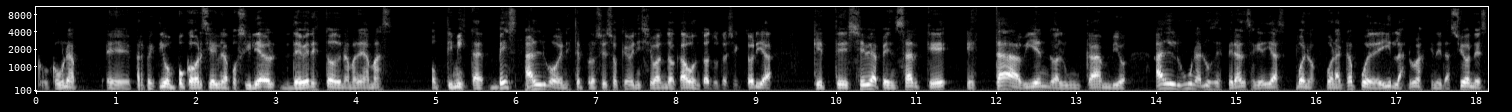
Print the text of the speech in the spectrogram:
con, una perspectiva un poco, a ver si hay una posibilidad de ver esto de una manera más optimista. ¿Ves algo en este proceso que venís llevando a cabo en toda tu trayectoria que te lleve a pensar que está habiendo algún cambio, alguna luz de esperanza que digas, bueno, por acá puede ir las nuevas generaciones?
